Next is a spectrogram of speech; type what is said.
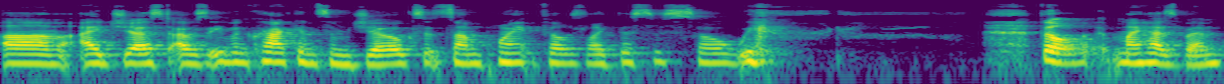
Um, I just, I was even cracking some jokes at some point. Phil's like, this is so weird. Phil, my husband,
